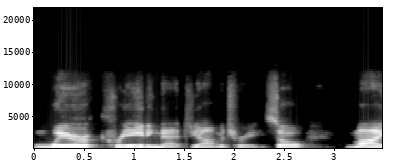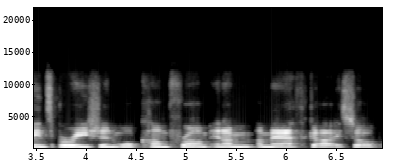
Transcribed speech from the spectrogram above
We're creating that geometry. So my inspiration will come from and i'm a math guy so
